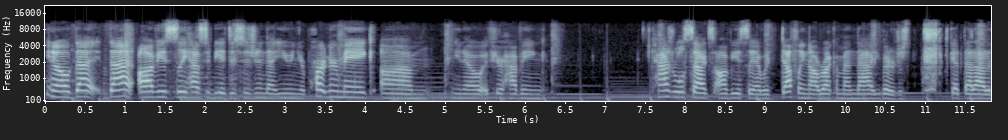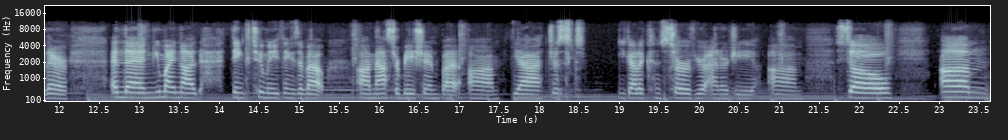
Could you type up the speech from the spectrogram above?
you know that that obviously has to be a decision that you and your partner make. Um, you know if you're having casual sex, obviously I would definitely not recommend that. You better just get that out of there. And then you might not think too many things about uh, masturbation, but um, yeah, just you got to conserve your energy. Um, so, um,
